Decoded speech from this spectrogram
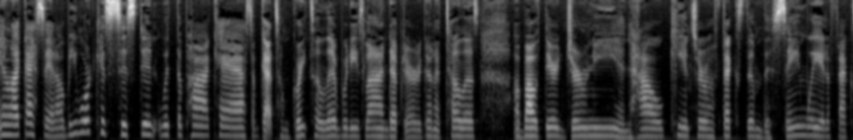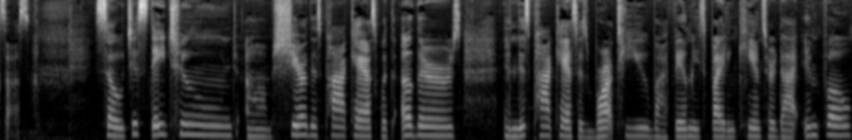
And like I said, I'll be more consistent with the podcast. I've got some great celebrities lined up that are going to tell us about their journey and how cancer affects them the same way it affects us. So just stay tuned. Um, share this podcast with others. And this podcast is brought to you by FamiliesFightingCancer.info,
